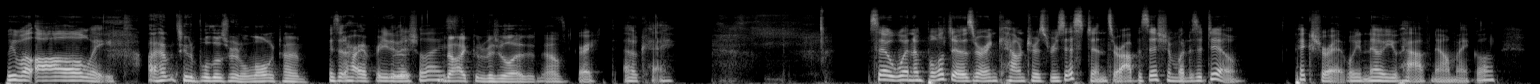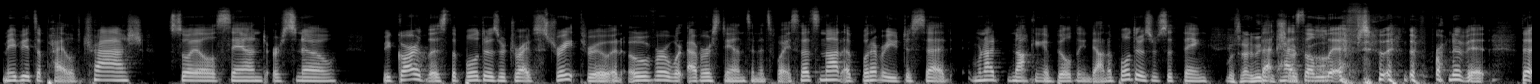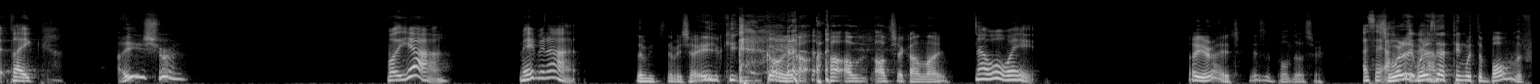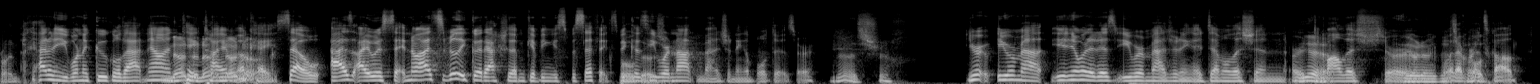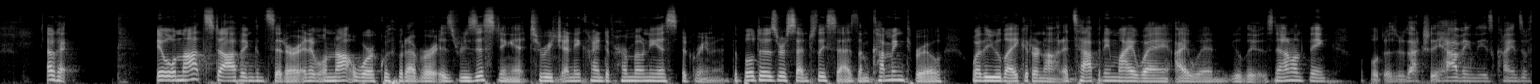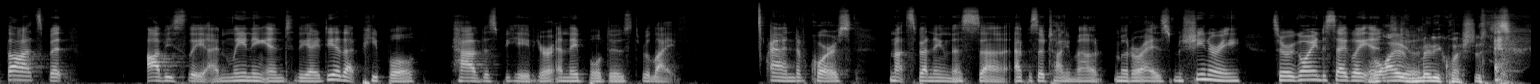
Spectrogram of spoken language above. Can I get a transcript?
We will all wait. I haven't seen a bulldozer in a long time. Is it hard for you to eh, visualize? No, I can visualize it now. Great. Okay. So when a bulldozer encounters resistance or opposition, what does it do? Picture it. We know you have now, Michael. Maybe it's a pile of trash, soil, sand, or snow. Regardless, the bulldozer drives straight through and over whatever stands in its way. So that's not a whatever you just said. We're not knocking a building down. A bulldozer is a thing But I need that has the lift in the front of it that like Are you sure? well yeah maybe not Let me let me check. You keep going. I'll, I'll I'll check online. no we'll wait Oh, you're right. It is a bulldozer. I say So what is, what is that thing with the ball in the front? i don't know you want to google that now and No, take no, time no, no. okay so as i was saying no that's really good actually i'm giving you specifics because you were not imagining a bulldozer No, that's true. you're you were ma- you know what it is you were imagining a demolition or Yeah. demolish or Yeah, whatever whatever it's called okay it will not stop and consider, and it will not work with whatever is resisting it to reach any kind of harmonious agreement. The bulldozer essentially says, I'm coming through, whether you like it or not. It's happening my way. I win, you lose. Now, I don't think a bulldozer is actually having these kinds of thoughts, but obviously, I'm leaning into the idea that people have this behavior and they bulldoze through life. And of course, I'm not spending this uh, episode talking about motorized machinery. So we're going to segue into. Well, I have many questions.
